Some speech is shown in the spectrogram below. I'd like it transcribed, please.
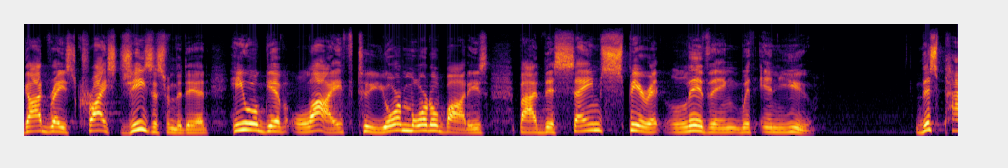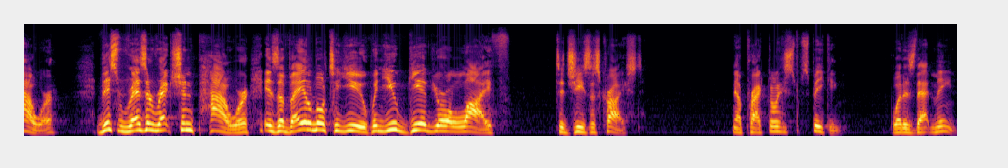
God raised Christ Jesus from the dead, He will give life to your mortal bodies by this same Spirit living within you. This power, this resurrection power, is available to you when you give your life to Jesus Christ. Now, practically speaking, what does that mean?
